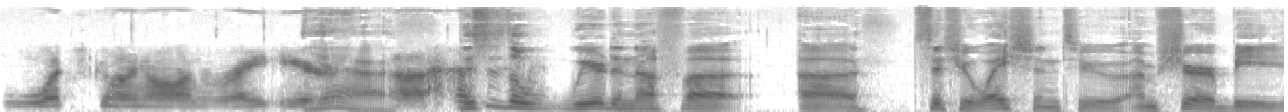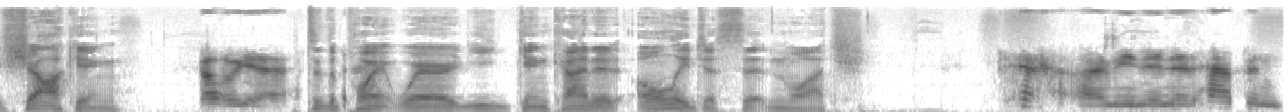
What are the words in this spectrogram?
what's going on right here? Yeah. Uh, this is a weird enough uh, uh, situation to, I'm sure, be shocking oh yeah. to the point where you can kind of only just sit and watch. Yeah, I mean, and it happened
